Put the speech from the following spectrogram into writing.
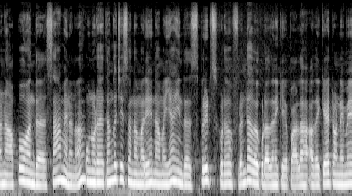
ஆனால் அப்போது அந்த சாம் என்னன்னா உன்னோட தங்கச்சி சொன்ன மாதிரியே நாம ஏன் இந்த ஸ்பிரிட்ஸ் கூட ஃப்ரெண்ட் ஆகக்கூடாதுன்னு கேட்பாளா? அதை கேட்டோன்னே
